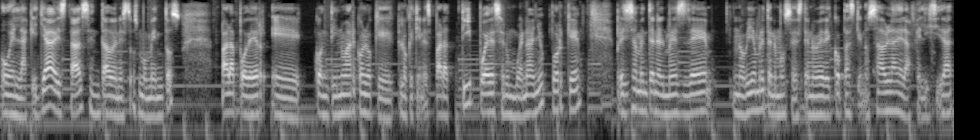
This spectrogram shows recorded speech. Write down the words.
o en la que ya estás sentado en estos momentos para poder eh, continuar con lo que, lo que tienes. Para ti puede ser un buen año porque precisamente en el mes de noviembre tenemos este 9 de copas que nos habla de la felicidad,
